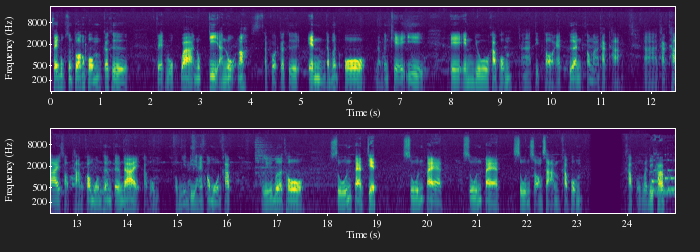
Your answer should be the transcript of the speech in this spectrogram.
เฟซบุ๊กส่วนตัวของผมก็คือ Facebook ว่านุกกี้อนุเนาะสะกดก็คือ N W O W K E A N U ครับผมติดต่อแอดเพื่อนเข้ามาทักถามทักทายสอบถามข้อมูลเพิ่มเติมได้ครับผม ผมยินดีให้ข้อมูลครับ หรือเบอร์โทร 087 08 08023 ครับผม ครับผมสวัสดีครับ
